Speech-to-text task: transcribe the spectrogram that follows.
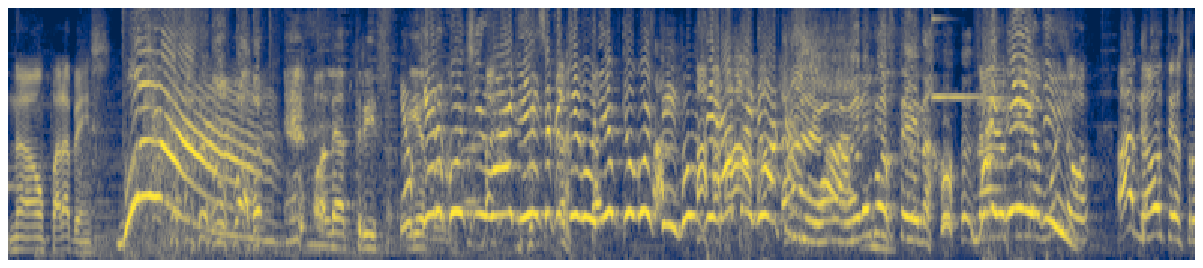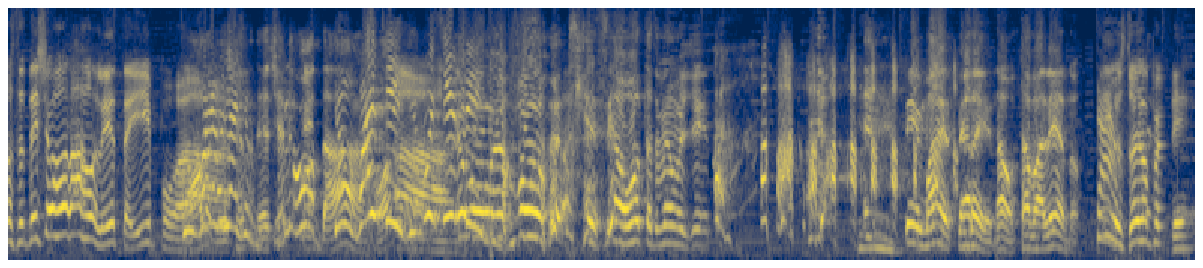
Não, parabéns. Boa! Olha a tristeza. Eu quero continuar nessa categoria porque eu gostei. Vamos zerar a padoca. Ah, eu, eu não gostei, não. Não, eu queria Vini! Ah, não, Testosta, deixa eu rolar a roleta aí, porra. Tu vai rolar deixa, deixa ele rodar. Não, vai, Pini. Ah, Você, Eu, vou- Pini. eu vou esquecer a outra do mesmo jeito. Tem mais? Pera aí. Não, tá valendo? Tá. Ih, os dois vão perder.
